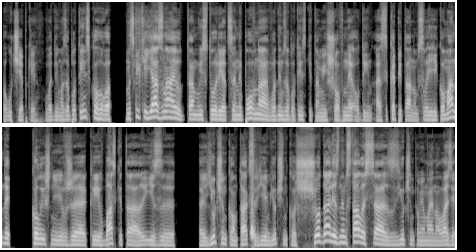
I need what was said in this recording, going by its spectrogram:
учебки Вадима Заплатинського. Наскільки я знаю, там історія це не повна. Вадим Заплатинський там йшов не один, а з капітаном своєї команди, колишньої вже Київбаскета із е, Юрченком, так, Сергієм Юрченко. Що далі з ним сталося? З Юрченком я маю на увазі.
